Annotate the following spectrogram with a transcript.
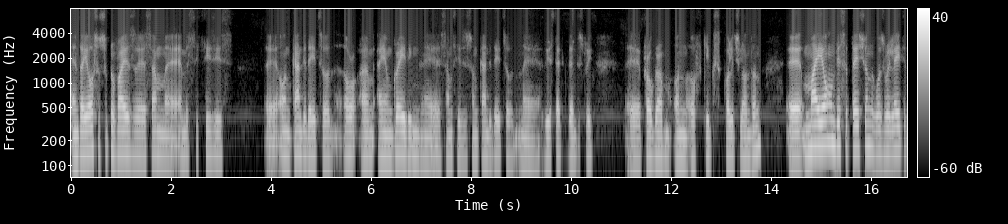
and I also supervise uh, some uh, MSc thesis uh, on candidates or, or um, I am grading some thesis on candidates on the aesthetic dentistry program on of King's College London. Uh, my own dissertation was related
